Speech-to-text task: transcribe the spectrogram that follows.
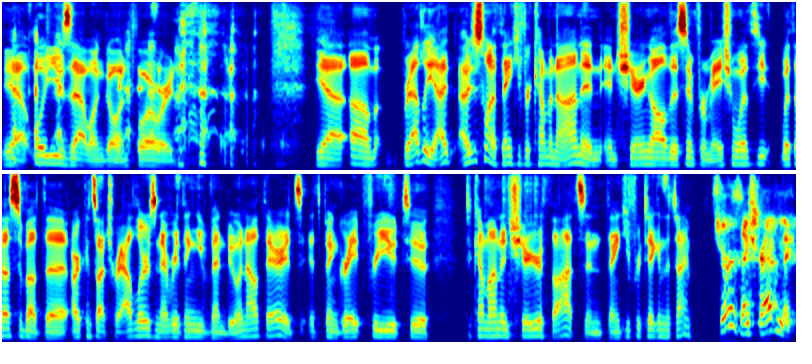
yeah, we'll use that one going forward. Yeah, um, Bradley, I, I just want to thank you for coming on and, and sharing all this information with you with us about the Arkansas Travelers and everything you've been doing out there. It's it's been great for you to to come on and share your thoughts, and thank you for taking the time. Sure, thanks for having me.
